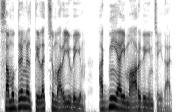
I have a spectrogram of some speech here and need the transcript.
സമുദ്രങ്ങൾ തിളച്ചു മറിയുകയും അഗ്നിയായി മാറുകയും ചെയ്താൽ.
